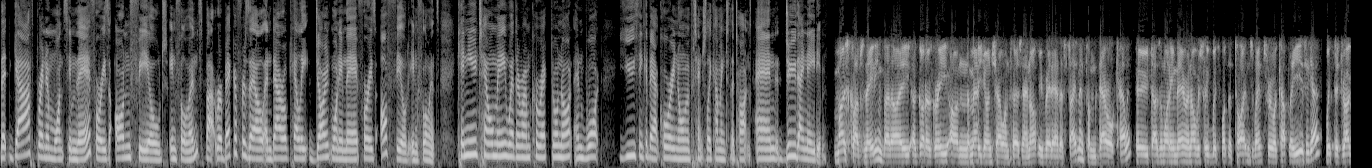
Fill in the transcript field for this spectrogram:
that Garth Brennan wants him there for his on-field influence, but Rebecca Frizelle and Daryl Kelly don't want him there for his off-field influence. Can you tell me whether I'm correct or not, and what? You think about Corey Norman potentially coming to the Titans, and do they need him? Most clubs need him, but I, I got to agree on the Matty Johns show on Thursday night. We read out a statement from Daryl Kelly, who doesn't want him there, and obviously with what the Titans went through a couple of years ago with the drug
